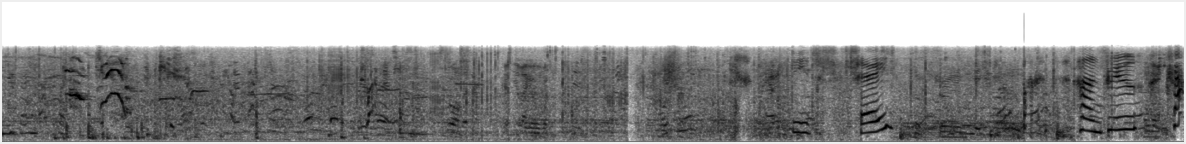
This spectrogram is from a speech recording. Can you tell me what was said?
Did say Andrew track?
